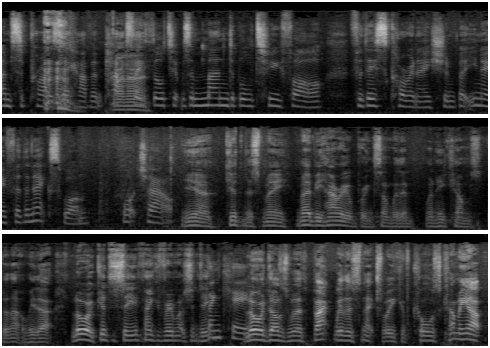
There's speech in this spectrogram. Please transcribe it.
I'm surprised they haven't. Perhaps they thought it was a mandible too far for this coronation, but you know, for the next one, watch out. Yeah, goodness me. Maybe Harry will bring some with him when he comes, but that'll be that. Laura, good to see you. Thank you very much indeed. Thank you. Laura Dodsworth back with us next week, of course. Coming up,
